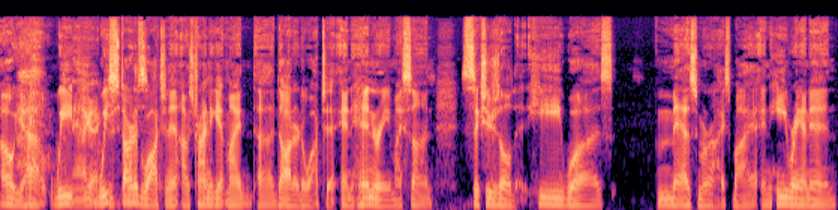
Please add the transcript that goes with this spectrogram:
Oh yeah, we Man, we started watching it. I was trying to get my uh, daughter to watch it, and Henry, my son, six years old, he was mesmerized by it, and he ran in.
